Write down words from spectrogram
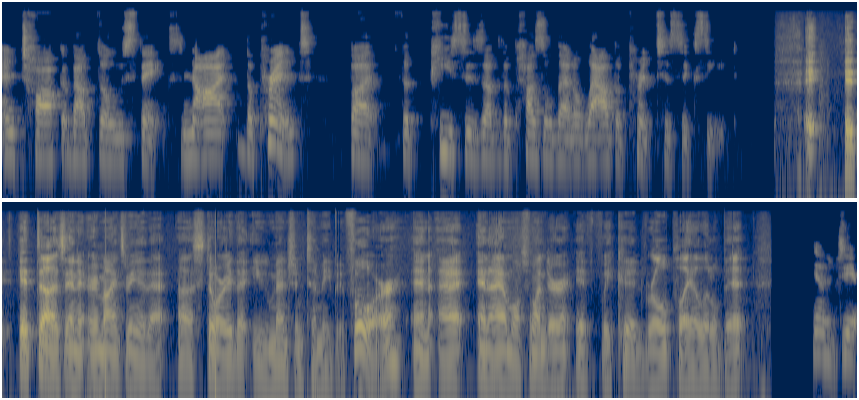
and talk about those things, not the print, but the pieces of the puzzle that allow the print to succeed. It it it does, and it reminds me of that uh, story that you mentioned to me before, and I and I almost wonder if we could role play a little bit Oh dear.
